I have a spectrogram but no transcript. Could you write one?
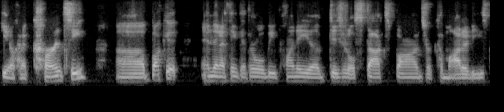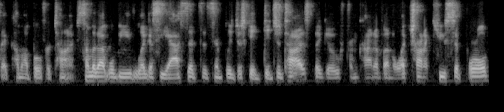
you know kind of currency uh, bucket. And then I think that there will be plenty of digital stocks, bonds, or commodities that come up over time. Some of that will be legacy assets that simply just get digitized. They go from kind of an electronic CUSIP world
